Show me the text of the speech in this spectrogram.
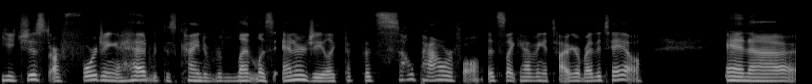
you just are forging ahead with this kind of relentless energy like that that's so powerful. It's like having a tiger by the tail. And uh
